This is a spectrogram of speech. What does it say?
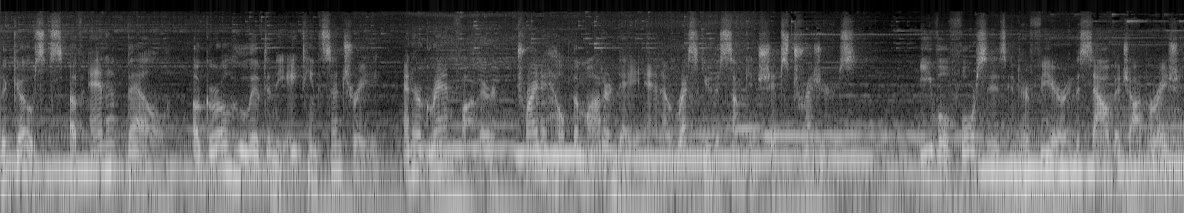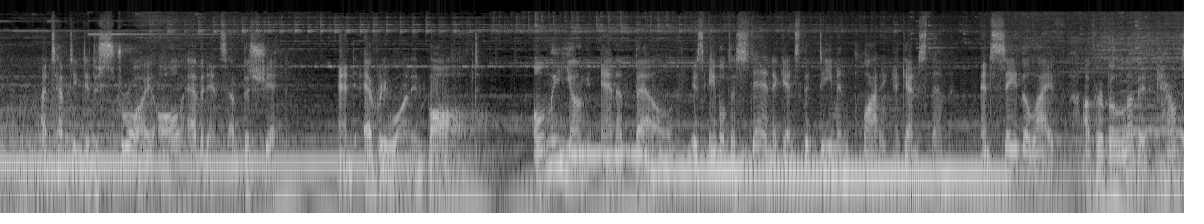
The ghosts of Anna Belle, a girl who lived in the 18th century, and her grandfather try to help the modern day Anna rescue the sunken ship's treasures. Evil forces interfere in the salvage operation, attempting to destroy all evidence of the ship and everyone involved. Only young Anna Belle is able to stand against the demon plotting against them and save the life of her beloved Count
